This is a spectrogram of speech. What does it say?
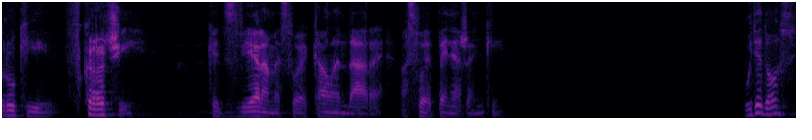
ruky v krči, keď zvierame svoje kalendáre a svoje peňaženky. Bude dosť?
